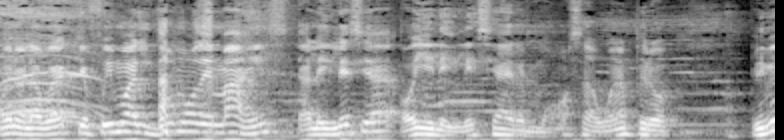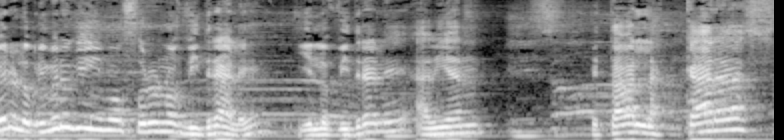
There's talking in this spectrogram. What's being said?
Bueno, la weá es que fuimos al domo de Mainz, a la iglesia. Oye, la iglesia hermosa, weón, pero primero, lo primero que vimos fueron unos vitrales. Y en los vitrales habían. Estaban las caras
